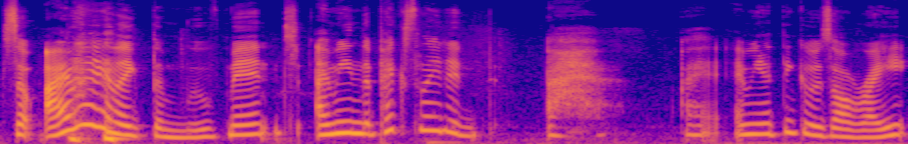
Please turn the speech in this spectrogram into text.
So I really liked the movement. I mean the pixelated. ah, I, I mean, I think it was all right.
